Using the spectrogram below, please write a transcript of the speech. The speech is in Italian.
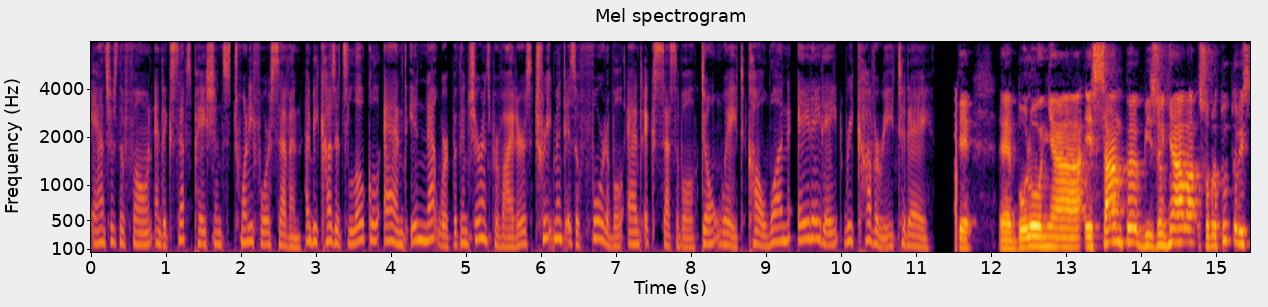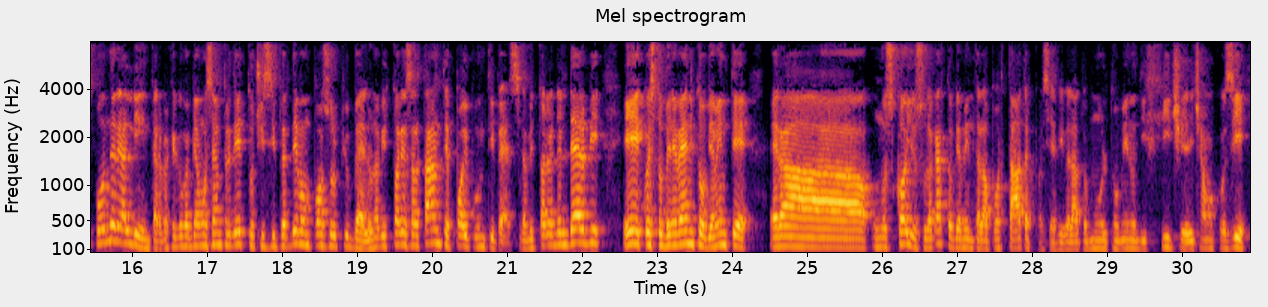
answers the phone and accepts patients 24 7. And because it's local and in network with insurance providers, treatment is affordable and accessible. Don't wait. Call 1 888 Recovery today. eh, Bologna e Samp bisognava soprattutto rispondere all'Inter perché come abbiamo sempre detto ci si perdeva un po' sul più bello una vittoria esaltante e poi punti persi la vittoria del derby e questo Benevento ovviamente era uno scoglio sulla carta ovviamente l'ha portata e poi si è rivelato molto meno difficile diciamo così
